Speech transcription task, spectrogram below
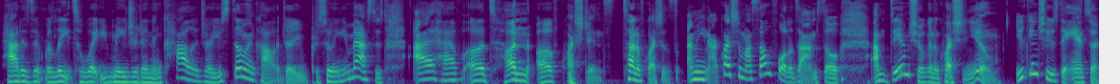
How does it relate to what you majored in in college? Are you still in college? Are you pursuing your master's? I have a ton of questions, ton of questions. I mean, I question myself all the time. So I'm damn sure going to question you. You can choose to answer.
